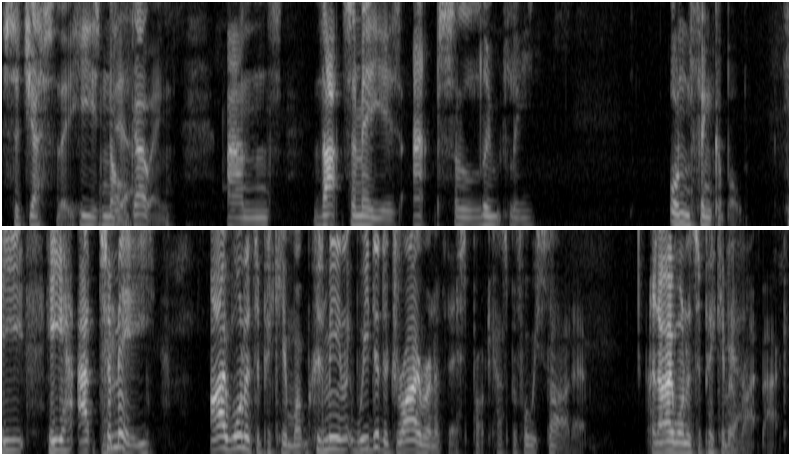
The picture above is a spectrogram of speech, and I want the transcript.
suggests that he's not Yeah. going, and that to me is absolutely unthinkable. He he uh, to me, I wanted to pick him up because me and we did a dry run of this podcast before we started it, and I wanted to pick him at right back,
